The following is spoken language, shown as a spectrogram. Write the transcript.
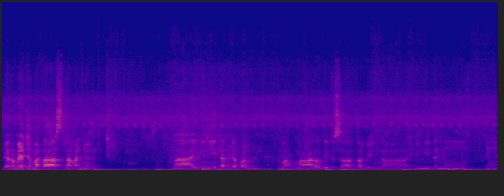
Pero medyo mataas naman yun. Na iinitan kapag ma- maaraw dito sa tabi na initan yung yung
